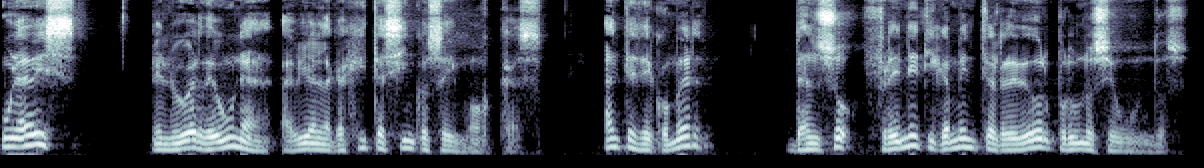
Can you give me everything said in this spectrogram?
Una vez, en lugar de una, había en la cajita cinco o seis moscas. Antes de comer, danzó frenéticamente alrededor por unos segundos.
